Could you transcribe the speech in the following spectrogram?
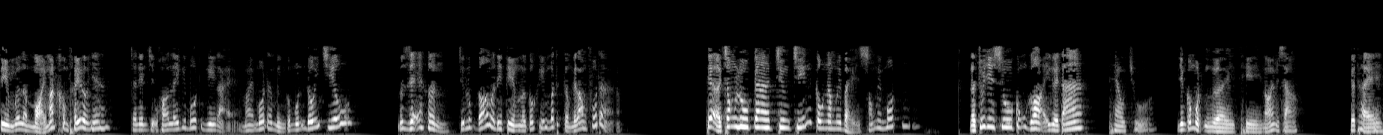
tìm mới là mỏi mắt không thấy đâu nhé cho nên chịu khó lấy cái bút ghi lại mai mốt mình có muốn đối chiếu nó dễ hơn chứ lúc đó mà đi tìm là có khi mất cả 15 phút à. Thế ở trong Luca chương 9 câu 57 61 là Chúa Giêsu cũng gọi người ta theo Chúa. Nhưng có một người thì nói làm sao? Thưa thầy,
